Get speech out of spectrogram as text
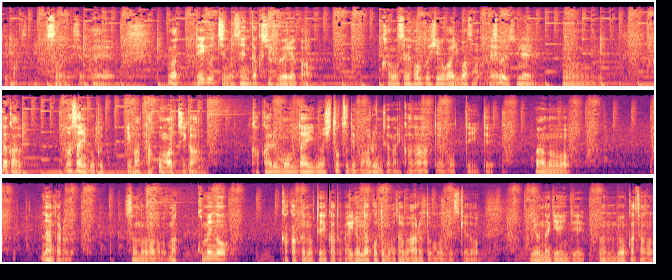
てますね。そうですよね、まあ、出口の選択肢増えれば可能性本当広がりますもんね。そうですね。うん。なんかまさに僕今多古町が抱える問題の一つでもあるんじゃないかなって思っていて。あのなんだろう。そのまあ米の価格の低下とかいろんなことも多分あると思うんですけどいろんな原因であの農家さんを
